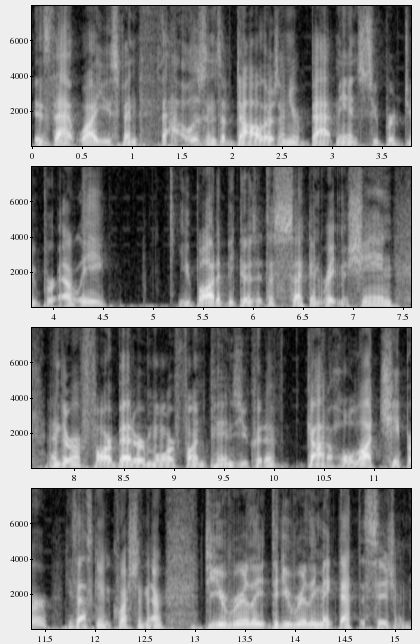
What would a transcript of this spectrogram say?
is that why you spent thousands of dollars on your Batman Super Duper LE? You bought it because it's a second rate machine and there are far better, more fun pins you could have got a whole lot cheaper? He's asking a question there. Do you really did you really make that decision?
